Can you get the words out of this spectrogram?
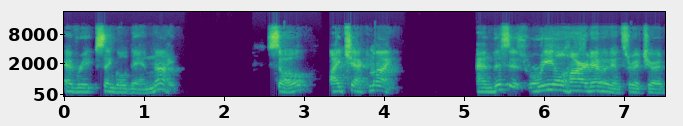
every single day and night. So I checked mine. And this is real hard evidence, Richard,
